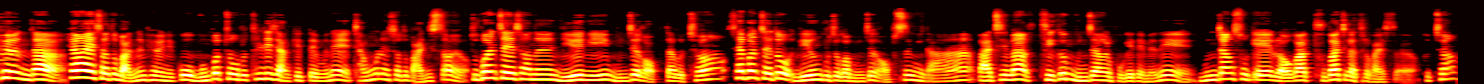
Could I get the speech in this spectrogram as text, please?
표현 다 회화에서도 맞는 표현이고 문법적으로 틀리지 않기 때문에 장문에서도 많이 써요. 두 번째에서는 니은이 문제가 없다 그쵸? 세 번째도 니은 구조가 문제가 없습니다. 마지막 디귿 문장을 보게 되면은 문장 속에 러가 두 가지가 들어가 있어요. 그쵸?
